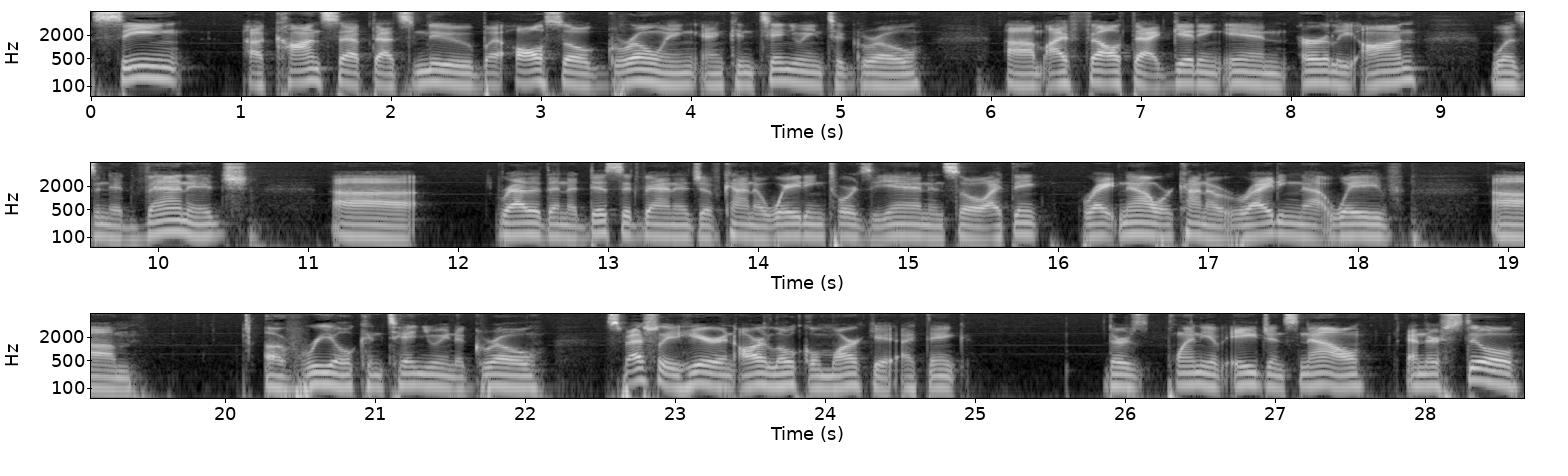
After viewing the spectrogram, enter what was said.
seeing a concept that's new, but also growing and continuing to grow, um, I felt that getting in early on was an advantage uh, rather than a disadvantage of kind of waiting towards the end. And so I think right now we're kind of riding that wave um, of real continuing to grow, especially here in our local market. I think there's plenty of agents now, and there's still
